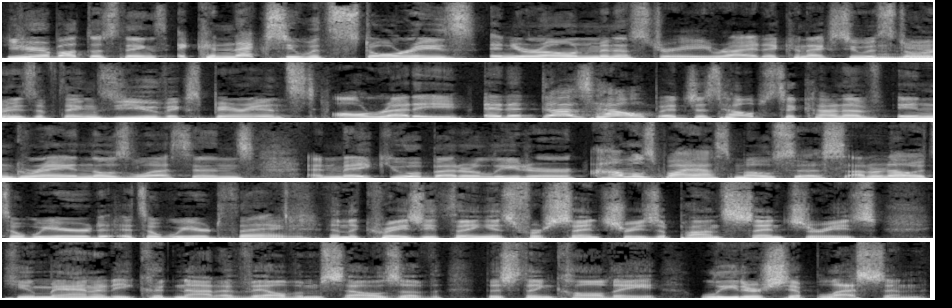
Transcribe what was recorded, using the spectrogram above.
You hear about those things, it connects you with stories in your own ministry, right? It connects you with mm-hmm. stories of things you've experienced already. And it does help. It just helps to kind of ingrain those lessons and make you a better leader almost by osmosis. I don't know, it's a weird it's a weird thing. And the crazy thing is, for centuries upon centuries, humanity could not avail themselves of this thing called a leadership lesson.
